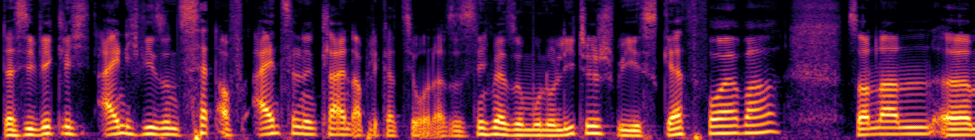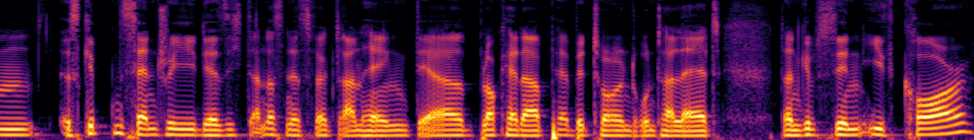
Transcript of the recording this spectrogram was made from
dass sie wirklich eigentlich wie so ein Set auf einzelnen kleinen Applikationen, also es ist nicht mehr so monolithisch, wie es Geth vorher war, sondern ähm, es gibt einen Sentry, der sich an das Netzwerk dranhängt, der Blockheader per BitTorrent runterlädt, dann gibt es den ETH Core,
